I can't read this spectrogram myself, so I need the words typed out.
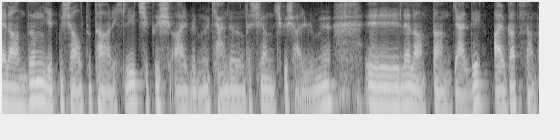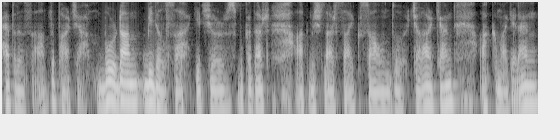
Leland'ın 76 tarihli çıkış albümü, kendi adını taşıyan çıkış albümü e, Leland'dan geldi. I've Got Some Happiness adlı parça. Buradan Beatles'a geçiyoruz. Bu kadar 60'lar psych sound'u çalarken aklıma gelen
